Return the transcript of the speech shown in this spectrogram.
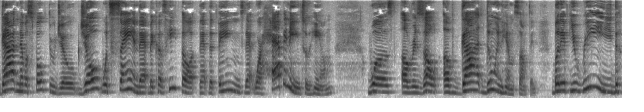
God never spoke through Job. Job was saying that because he thought that the things that were happening to him was a result of God doing him something. But if you read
